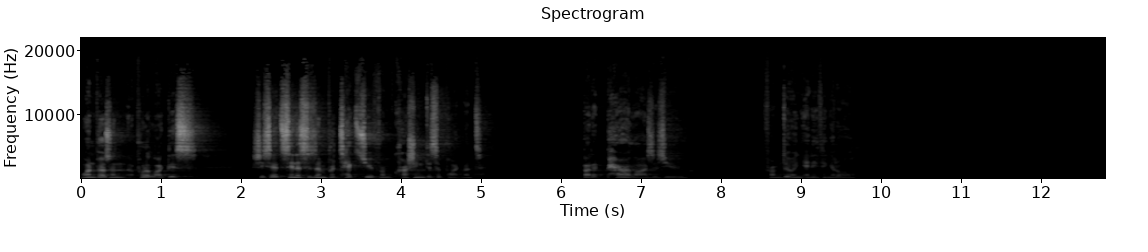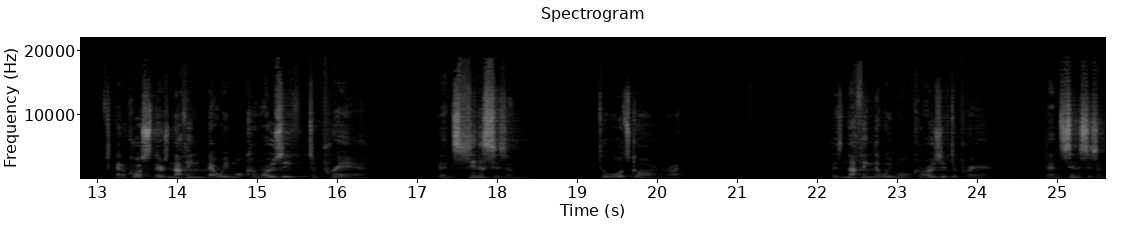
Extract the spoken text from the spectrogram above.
One person put it like this She said, Cynicism protects you from crushing disappointment, but it paralyzes you from doing anything at all. And of course, there's nothing that will be more corrosive to prayer than cynicism towards God, right? There's nothing that will be more corrosive to prayer than cynicism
